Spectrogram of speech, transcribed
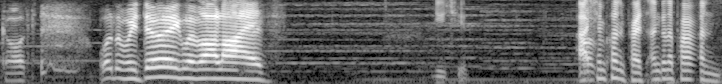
god. What are we doing with our lives? YouTube. Actually, I'm of press. I'm gonna prime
